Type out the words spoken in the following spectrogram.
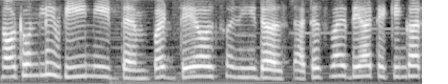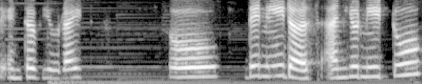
not only we need them, but they also need us. That is why they are taking our interview, right? So they need us, and you need to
